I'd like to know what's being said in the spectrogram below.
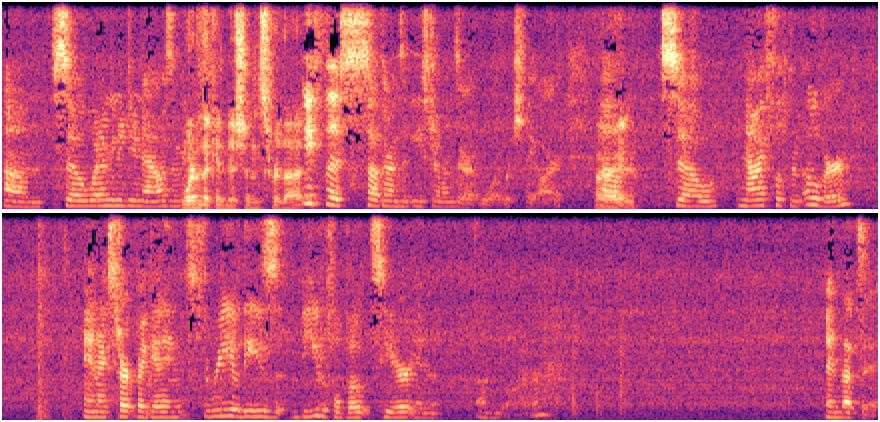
Um, so what I'm going to do now is I'm What are gonna, the conditions for that? if the Southrons and Easterlings are at war, which they are. All right. Um, so now I flip them over, and I start by getting three of these beautiful boats here in Umbar, and that's it.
